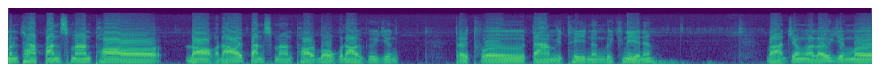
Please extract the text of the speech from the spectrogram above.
មិនថាប៉ាន់ស្មានផលដកក៏ដោយប៉ាន់ស្មានផលបូកក៏ដោយគឺយើងត្រូវធ្វើតាមវិធីនឹងដូចគ្នាណាបាទអញ្ចឹងឥឡូវយើងមើល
